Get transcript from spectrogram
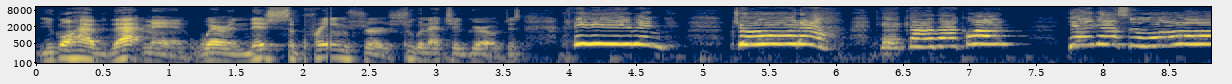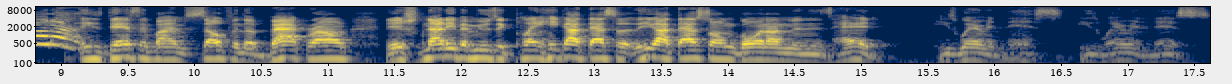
you're gonna have that man wearing this Supreme shirt shooting at your girl. Just He's dancing by himself in the background. There's not even music playing. He got that he got that song going on in his head. He's wearing this. He's wearing this.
